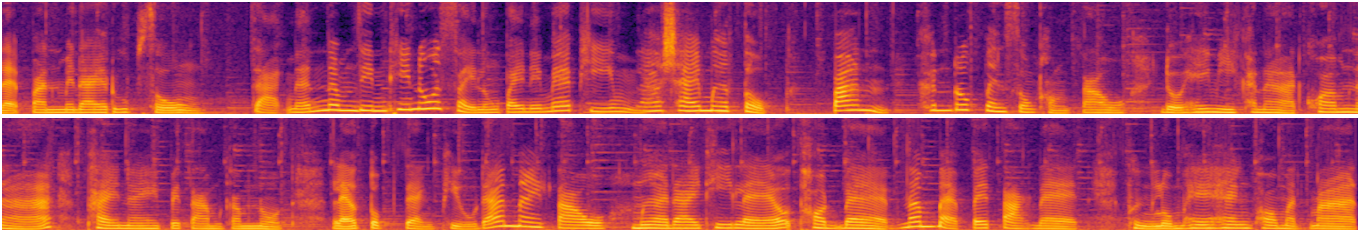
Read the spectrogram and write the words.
และปั้นไม่ได้รูปทรง จากนั้นนำดินที่นวดใส่ลงไปในแม่พิมพ์ แล้วใช้มือตบ ปั้นขึ้นรูปเป็นทรงของเตา โดยให้มีขนาดความหนาภายในไปตามกำหนด แล้วตกแต่งผิวด้านในเตา เมื่อได้ที่แล้วถอดแบบนำแบบไปตากแดด ผึ่งลมให้แห้งพอหมาด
